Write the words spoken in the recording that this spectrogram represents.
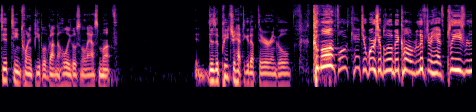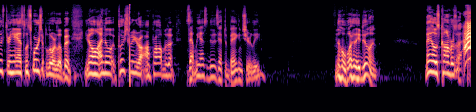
15, 20 people have gotten the Holy Ghost in the last month, does a preacher have to get up there and go, Come on, folks, can't you worship a little bit? Come on, lift your hands. Please lift your hands. Let's worship the Lord a little bit. You know, I know, push through your problems. Is that what he has to do? Does he have to beg and cheerlead? No, what are they doing? Man, those converts are, ah!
